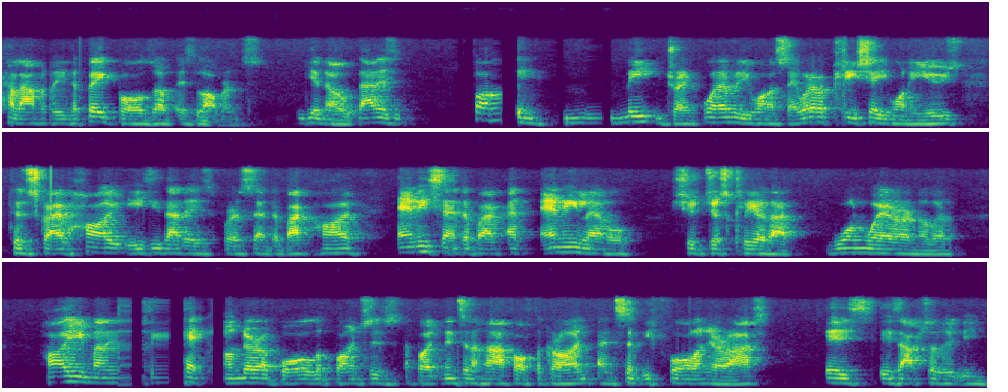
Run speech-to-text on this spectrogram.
calamity, the big balls up is Lovren. You know, that is fucking meat and drink, whatever you want to say, whatever cliche you want to use to describe how easy that is for a centre back, how any centre back at any level should just clear that one way or another. How you manage to kick under a ball that bounces about an inch and a half off the ground and simply fall on your ass is is absolutely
